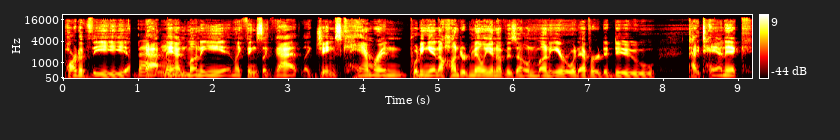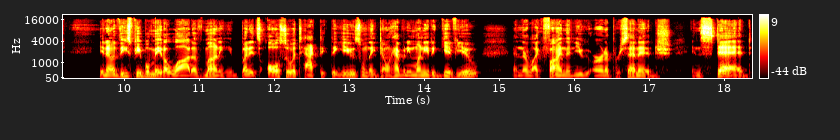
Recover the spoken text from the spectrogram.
part of the Batman, Batman. money and like things like that. Like James Cameron putting in a hundred million of his own money or whatever to do Titanic. You know, these people made a lot of money, but it's also a tactic they use when they don't have any money to give you. And they're like, fine, then you earn a percentage instead.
